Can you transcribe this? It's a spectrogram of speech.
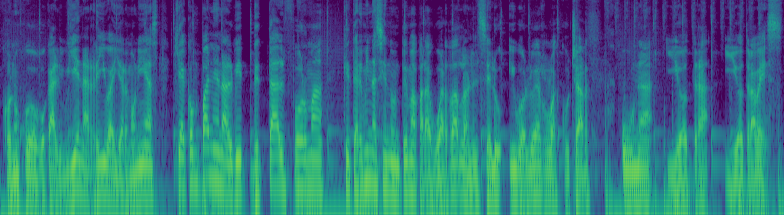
con un juego vocal bien arriba y armonías que acompañan al beat de tal forma que termina siendo un tema para guardarlo en el celu y volverlo a escuchar una y otra y otra vez.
